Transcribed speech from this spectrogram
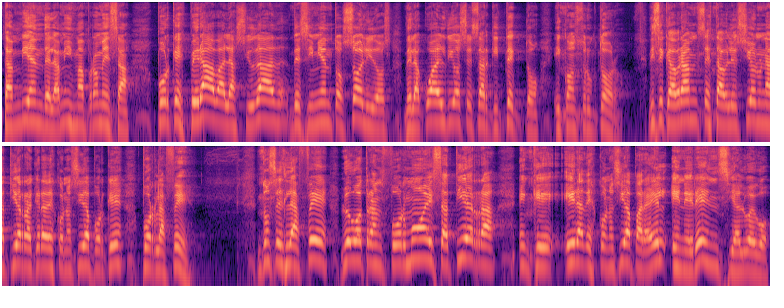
también de la misma promesa, porque esperaba la ciudad de cimientos sólidos, de la cual Dios es arquitecto y constructor. Dice que Abraham se estableció en una tierra que era desconocida. ¿Por qué? Por la fe. Entonces la fe luego transformó esa tierra en que era desconocida para él en herencia luego,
